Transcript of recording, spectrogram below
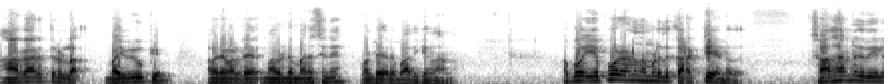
ആകാരത്തിലുള്ള വൈരൂപ്യം അവരെ വളരെ അവരുടെ മനസ്സിനെ വളരെയേറെ ബാധിക്കുന്നതാണ്. അപ്പോൾ എപ്പോഴാണ് നമ്മളിത് കറക്റ്റ് ചെയ്യേണ്ടത്? സാധാരണഗതിയിൽ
